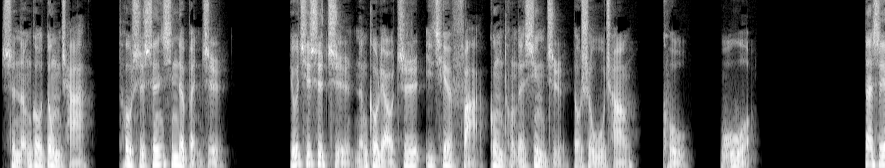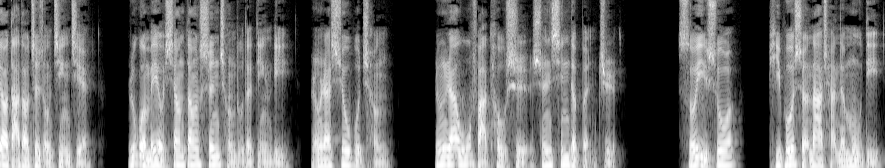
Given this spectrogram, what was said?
是能够洞察、透视身心的本质，尤其是指能够了知一切法共同的性质都是无常、苦、无我。但是要达到这种境界，如果没有相当深程度的定力，仍然修不成，仍然无法透视身心的本质。所以说，毗婆舍那禅的目的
